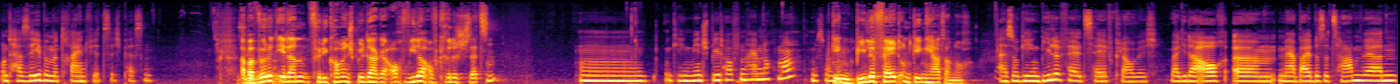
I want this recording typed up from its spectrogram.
und Hasebe mit 43 Pässen. Aber würdet ihr dann für die kommenden Spieltage auch wieder auf Grillitsch setzen? Mm, gegen wen spielt Hoffenheim nochmal? Wir mal Gegen Bielefeld und gegen Hertha noch. Also gegen Bielefeld safe, glaube ich, weil die da auch ähm, mehr Ballbesitz haben werden.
